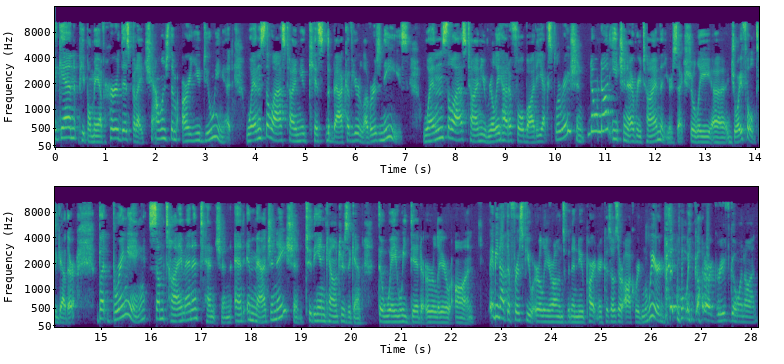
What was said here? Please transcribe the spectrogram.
Again, people may have heard this, but I challenge them. Are you doing it? When's the last time you kissed the back of your lover's knees? When's the last time you really had a full body exploration? No, not each and every time that you're sexually uh, joyful together, but bringing some time and attention and imagination to the encounters again, the way we did earlier on maybe not the first few earlier ons with a new partner because those are awkward and weird, but when we got our groove going on,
